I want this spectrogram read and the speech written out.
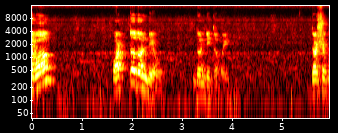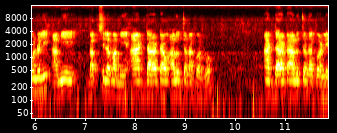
এবং অর্থদণ্ডেও দণ্ডিত হইবে দর্শক মণ্ডলী, আমি ভাবছিলাম আমি আট ধারাটাও আলোচনা করব। আট ধারাটা আলোচনা করলে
